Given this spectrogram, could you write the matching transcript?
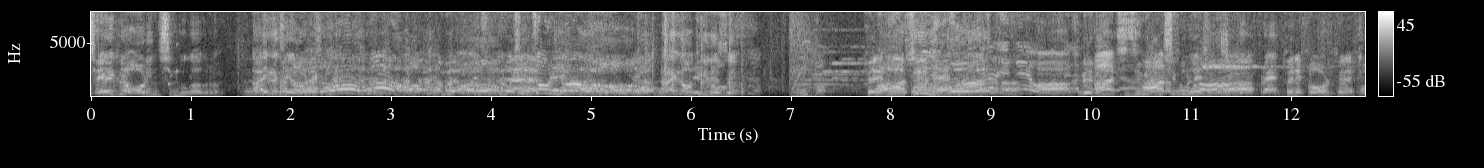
제일 그럼 어린 친구가 그럼 나이가 제일 어린 친구. 진짜 어리다. 나이가 어떻게 됐어요? 아, 24살. 아, 그래. 아, 지숙이랑 친구구나. 24, 24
